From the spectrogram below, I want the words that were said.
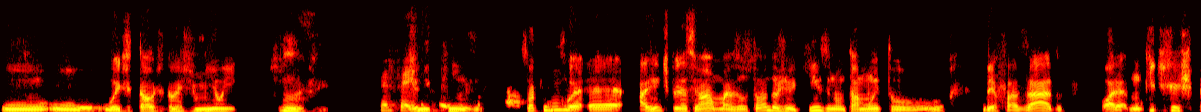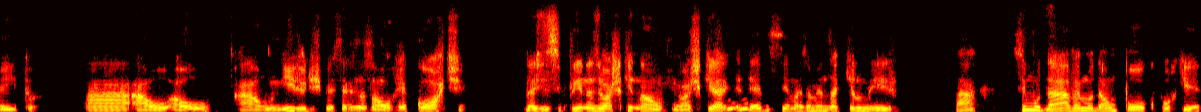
o, o, o edital de 2015. Perfeito. 2015. Só que uhum. é, é, a gente pensa assim, ah, mas o de 2015 não está muito defasado. Olha, no que diz respeito a, ao, ao, ao nível de especialização, ao recorte das disciplinas, eu acho que não. Eu acho que é, uhum. deve ser mais ou menos aquilo mesmo. Tá? Se mudar, vai mudar um pouco. Por quê?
